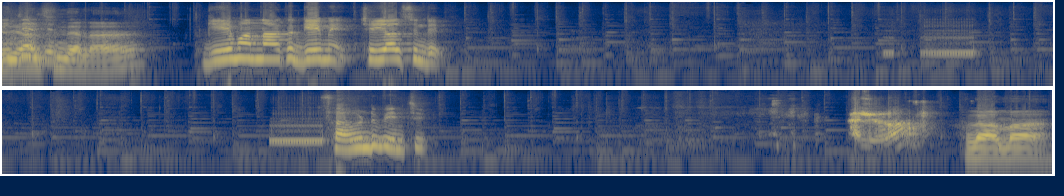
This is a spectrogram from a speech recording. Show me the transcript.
ఏం చేయాల్సిందేనా? గేమ్ అన్నాక గేమే చేయాల్సిందే. సౌండ్ పెంచి. హలో అమ్మా.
